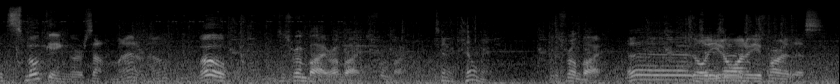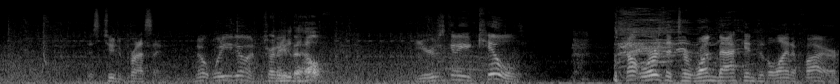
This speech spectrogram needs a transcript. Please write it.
It's smoking or something. I don't know. Whoa. Just run by, run by, just run by. It's gonna kill me. Just run by. Uh, Joel, you don't want to be a part of this. It's too depressing. No, what are you doing? trying to Need get the the health. You're just gonna get killed. It's not worth it to run back into the line of fire.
